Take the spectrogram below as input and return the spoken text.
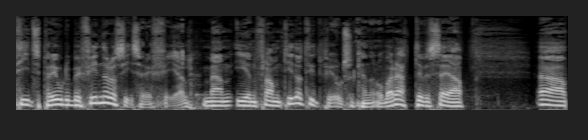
tidsperiod vi befinner oss i så är det fel. Men i en framtida tidsperiod så kan det nog vara rätt. Det vill säga eh,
